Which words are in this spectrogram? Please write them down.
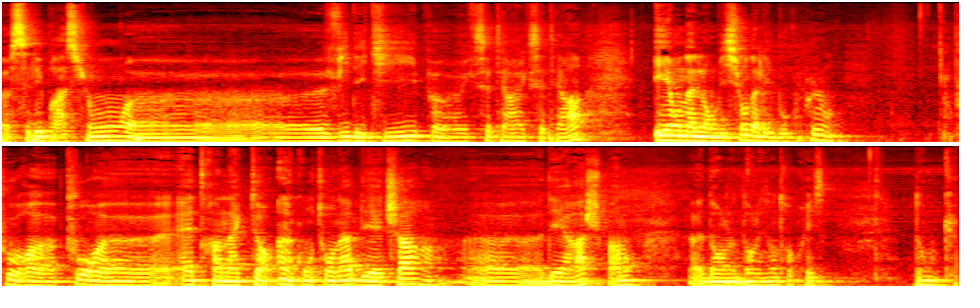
euh, célébration, euh, vie d'équipe, etc., euh, etc. Et on a l'ambition d'aller beaucoup plus loin pour, pour être un acteur incontournable des HR, des RH, pardon, dans, dans les entreprises. Donc,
